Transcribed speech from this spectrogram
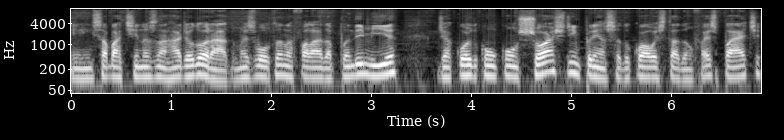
em Sabatinas na Rádio Eldorado. Mas voltando a falar da pandemia, de acordo com o consórcio de imprensa do qual o Estadão faz parte,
